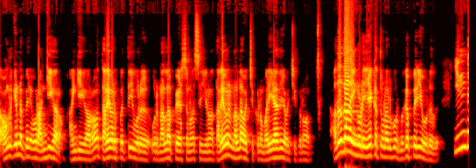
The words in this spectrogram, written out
அவங்களுக்கு என்ன பெரிய ஒரு அங்கீகாரம்? அங்கீகாரம் தலைவரை பற்றி ஒரு ஒரு நல்லா பேசணும் செய்யணும் தலைவரை நல்லா வச்சுக்கணும் மரியாதையை வச்சுக்கணும் அதுதான் எங்களுடைய இயக்கத்தோழர்களுக்கு ஒரு மிகப்பெரிய ஒரு இது. இந்த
